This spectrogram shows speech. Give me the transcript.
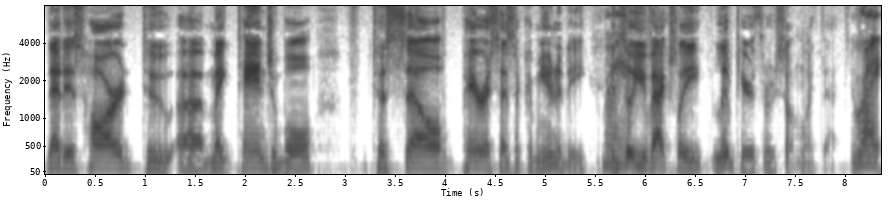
that is hard to uh, make tangible to sell Paris as a community Right. until you've actually lived here through something like that. Right.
